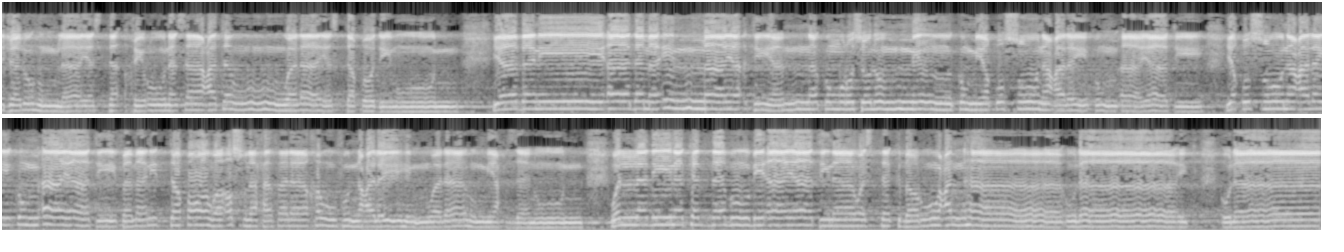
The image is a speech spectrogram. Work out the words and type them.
أجلهم لا يستأخرون ساعة ولا يستقدمون يا بني آدم إما يأتينكم رسل منكم يقصون عليكم آياتي يقصون عليكم آياتي فمن اتقى وأصلح فلا خوف عليهم ولا هم يحزنون. والذين كذبوا بآياتنا واستكبروا عنها أولئك أولئك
